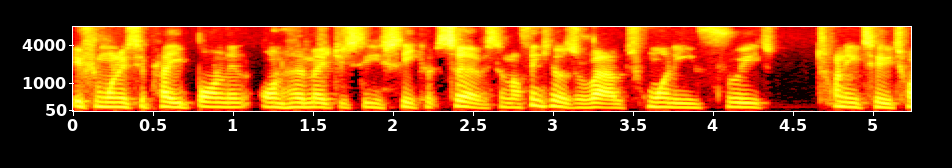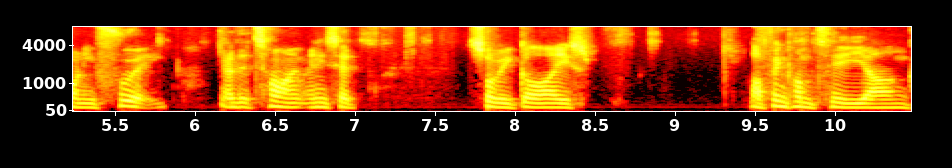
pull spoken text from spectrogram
if he wanted to play Bond in, on Her Majesty's Secret Service. And I think he was around 23, 22, 23 at the time. And he said, Sorry, guys, I think I'm too young.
